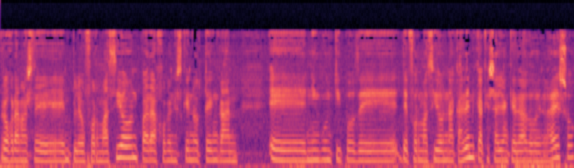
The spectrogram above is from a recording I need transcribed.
programas de empleo-formación para jóvenes que no tengan eh, ningún tipo de, formación académica que se hayan quedado en la ESO,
